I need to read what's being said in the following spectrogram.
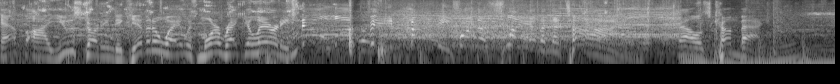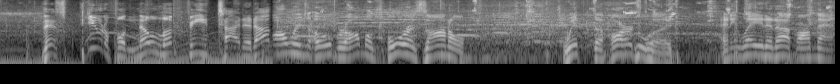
FIU starting to give it away with more regularity. No look feed Murphy for the slam and the tie. Owls comeback. This beautiful no-look feed tied it up. Falling over almost horizontal with the hardwood. And he laid it up on that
